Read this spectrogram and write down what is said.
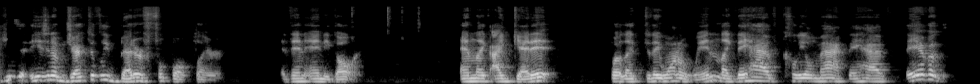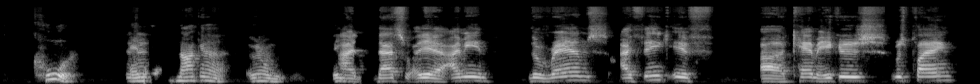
he's he's an objectively better football player than Andy Dalton. And like I get it, but like do they want to win? Like they have Khalil Mack, they have they have a core, and it's not gonna you know. They, I, that's yeah. I mean, the Rams. I think if uh, Cam Akers was playing,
